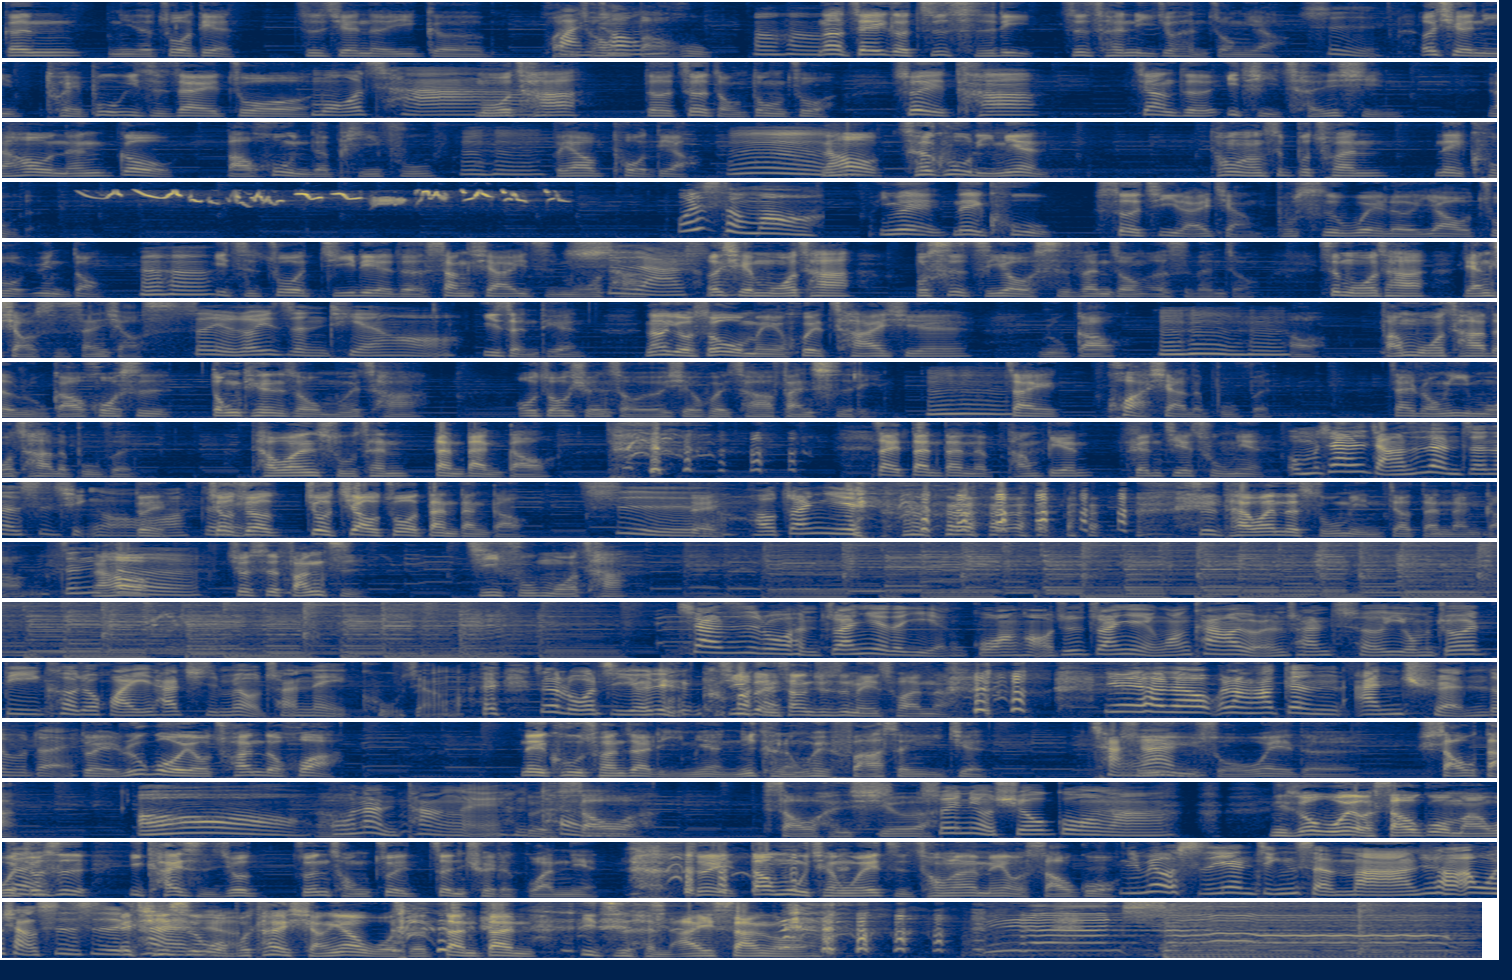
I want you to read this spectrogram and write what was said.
跟你的坐垫之间的一个。缓冲保护，嗯哼，那这一个支持力、支撑力就很重要。是，而且你腿部一直在做摩擦、摩擦的这种动作，所以它这样的一体成型，然后能够保护你的皮肤，嗯哼，不要破掉。嗯，然后车库里面通常是不穿内裤的。为什么？因为内裤。设计来讲，不是为了要做运动，嗯哼，一直做激烈的上下一直摩擦，是啊，而且摩擦不是只有十分钟、二十分钟，是摩擦两小时、三小时，所以有时候一整天哦，一整天。然后有时候我们也会擦一些乳膏，嗯哼，嗯哼，哦，防摩擦的乳膏，或是冬天的时候我们会擦。欧洲选手有一些会擦凡士林，嗯哼，在胯下的部分，在容易摩擦的部分，台湾俗称蛋蛋膏。在蛋蛋的旁边跟接触面，我们现在讲的是认真的事情哦。对，就叫就叫做蛋蛋糕，是，对，好专业，是台湾的俗名叫蛋蛋糕，真的，然后就是防止肌肤摩擦。下次如果很专业的眼光哈，就是专业眼光看到有人穿车衣，我们就会第一刻就怀疑他其实没有穿内裤，这样吗？这个逻辑有点基本上就是没穿呐、啊，因为他要让他更安全，对不对？对，如果有穿的话，内裤穿在里面，你可能会发生一件惨案，所谓的烧档。哦哦，那很烫哎、欸，很痛烧啊，烧很羞啊。所以你有修过吗？你说我有烧过吗？我就是一开始就遵从最正确的观念。所以到目前为止，从来没有烧过。你没有实验精神吗？就想啊，我想试试看。其实我不太想要我的蛋蛋一直很哀伤哦。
